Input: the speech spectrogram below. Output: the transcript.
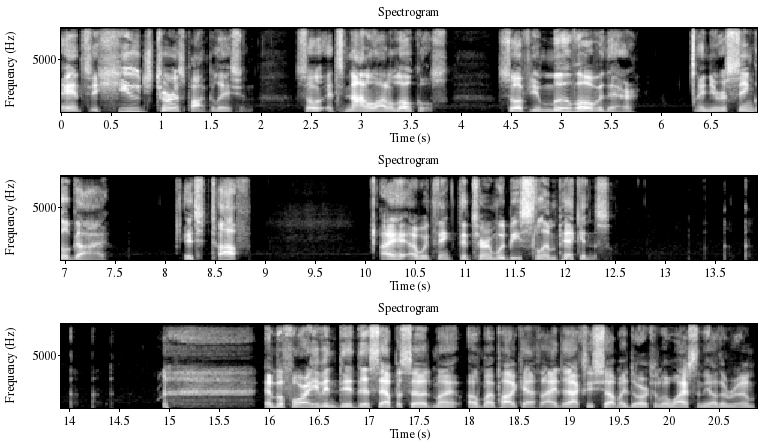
And it's a huge tourist population. So it's not a lot of locals. So if you move over there and you're a single guy, it's tough. I I would think the term would be slim pickings. and before I even did this episode my of my podcast, I had to actually shut my door because my wife's in the other room,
